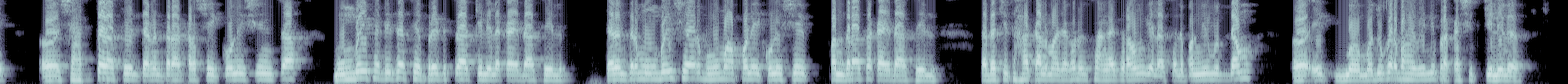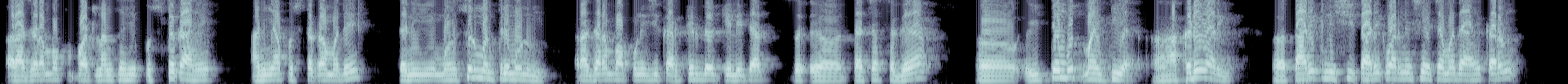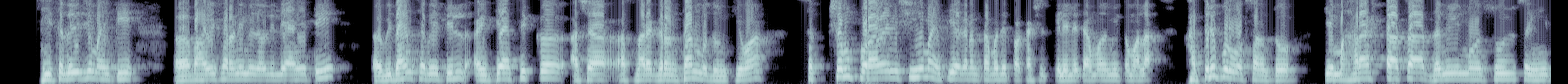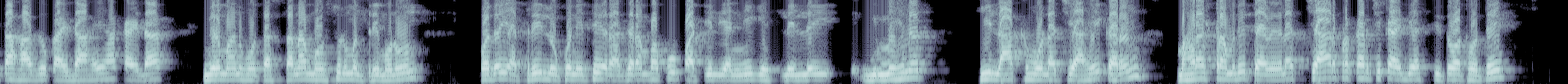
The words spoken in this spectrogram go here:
शहात्तर असेल त्यानंतर अठराशे एकोणऐंशीचा मुंबईसाठीचा सेपरेटचा केलेला कायदा असेल त्यानंतर मुंबई शहर भूमापन एकोणीसशे पंधराचा कायदा असेल कदाचित हा काल माझ्याकडून सांगायचा राहून गेला असेल पण मी मुद्दाम एक म- मधुकर भावेंनी प्रकाशित केलेलं राजाराम बापू पाटलांचं हे पुस्तक आहे. आणि या पुस्तकामध्ये त्यांनी महसूल मंत्री म्हणून राजाराम बापूंनी जी कारकीर्द केली त्यात त्याच्या सगळ्या इत्यंभूत माहिती आकडेवारी तारीख निशी तारीखवार निशी याच्यामध्ये आहे. कारण ही सगळी जी माहिती भावे सरांनी मिळवलेली आहे ती विधानसभेतील ऐतिहासिक अशा असणाऱ्या ग्रंथांमधून किंवा सक्षम पुराव्यांशी ही माहिती या ग्रंथामध्ये प्रकाशित केलेली आहे. त्यामुळे मी तुम्हाला खात्रीपूर्वक सांगतो की महाराष्ट्राचा जमीन महसूल संहिता हा जो कायदा आहे हा कायदा निर्माण होत असताना महसूल मंत्री म्हणून पदयात्री लोकनेते राजारामबापू पाटील यांनी घेतलेली मेहनत ही लाख मोलाची आहे. कारण महाराष्ट्रामध्ये त्यावेळेला चार प्रकारचे कायदे अस्तित्वात होते.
